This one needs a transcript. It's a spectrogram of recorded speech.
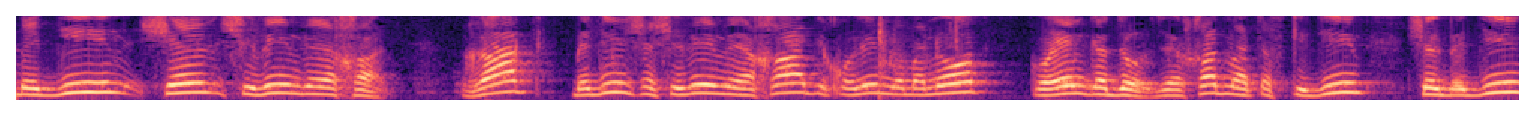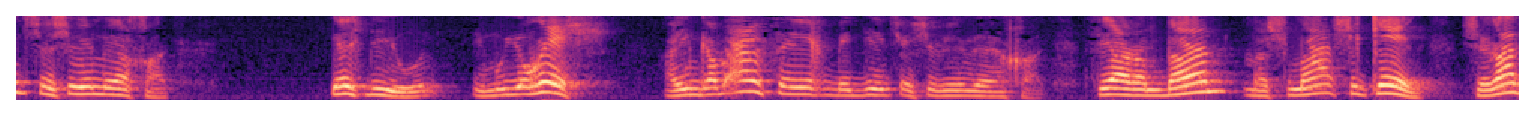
בדין של 71. רק בדין של 71 יכולים למנות כהן גדול. זה אחד מהתפקידים של בית דין של 71. יש דיון אם הוא יורש, האם גם אז צריך בית דין של 71. לפי הרמב"ם משמע שכן, שרק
